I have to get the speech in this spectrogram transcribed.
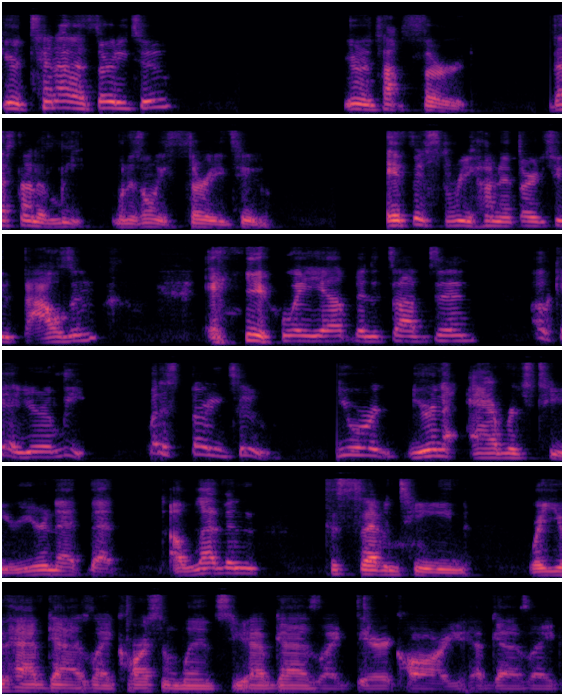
You're 10 out of 32. You're in the top third. That's not elite when it's only 32. If it's 332,000 and you're way up in the top 10, okay, you're elite. But it's 32. You're you're in the average tier. You're in that that 11 to 17 where you have guys like Carson Wentz, you have guys like Derek Carr, you have guys like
